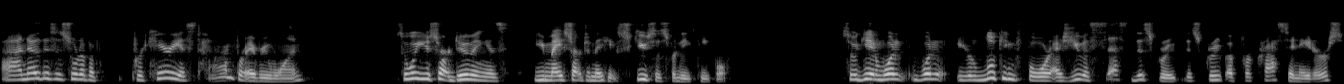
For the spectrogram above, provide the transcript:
I know this is sort of a precarious time for everyone. So what you start doing is you may start to make excuses for these people. So again, what what you're looking for as you assess this group, this group of procrastinators,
